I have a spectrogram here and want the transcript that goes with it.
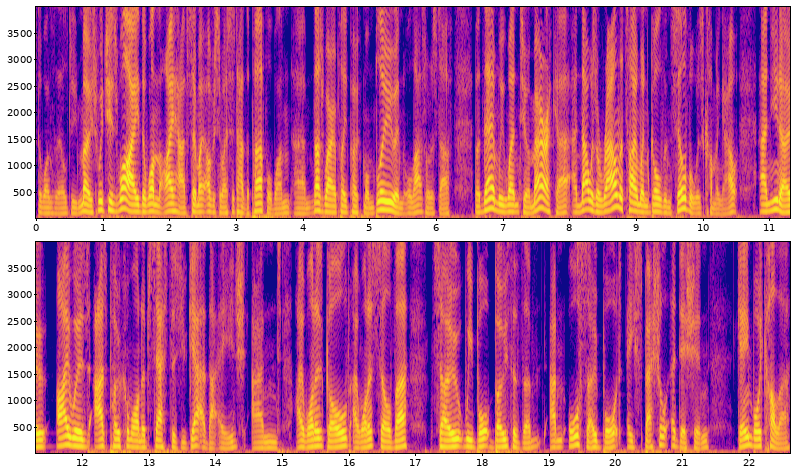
the ones that they'll do most. Which is why the one that I have. So my obviously my sister had the purple one. Um, that's where I played Pokemon Blue and all that sort of stuff. But then we went to America, and that was around the time when Gold and Silver was coming out. And you know, I was as Pokemon obsessed as you get at that age, and I wanted Gold, I wanted Silver. So we bought both of them, and also bought a special edition Game Boy Color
